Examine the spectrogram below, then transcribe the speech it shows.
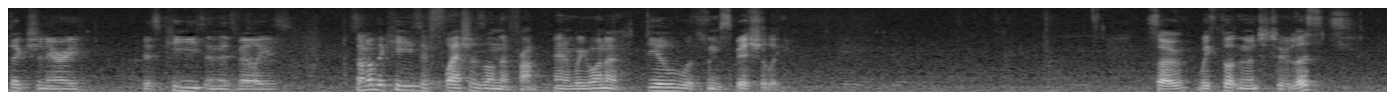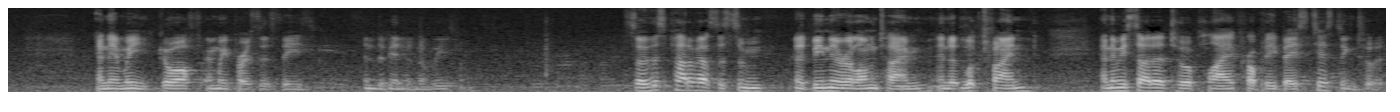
dictionary. There's keys and there's values. Some of the keys have flashes on the front and we want to deal with them specially. So we split them into two lists and then we go off and we process these independent of these ones. So this part of our system had been there a long time and it looked fine and then we started to apply property-based testing to it.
